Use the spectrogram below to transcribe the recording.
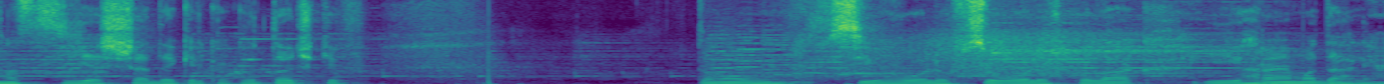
У нас є ще декілька квиточків. Тому всі волю, всю волю в кулак і граємо далі.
